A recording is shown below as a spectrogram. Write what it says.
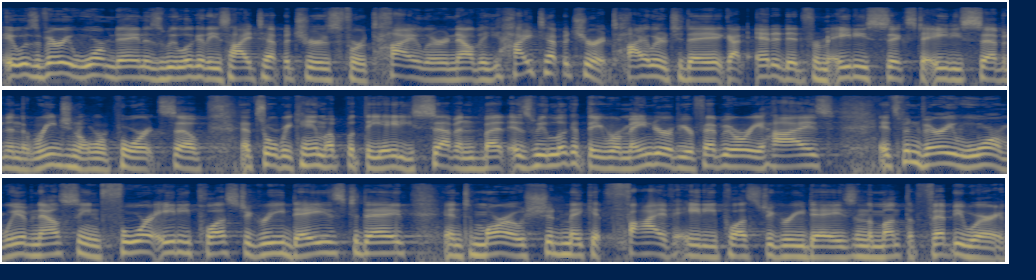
it was a very warm day, and as we look at these high temperatures for Tyler, now the high temperature at Tyler today, it got edited from 86 to 87 in the regional report, so that's where we came up with the 87. But as we look at the remainder of your February highs, it's been very warm. We have now seen four 80 plus degree days today, and tomorrow should make it five 80 plus degree days in the month of February.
